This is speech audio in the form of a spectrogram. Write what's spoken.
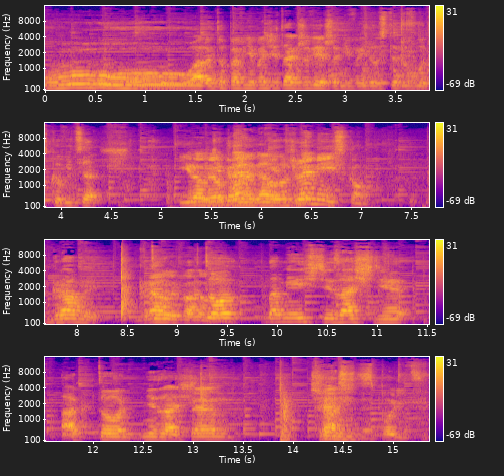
Uuu, ale to pewnie będzie tak, że wiesz, oni wyjdą z tego Włodkowica I robią grę- grę, polegało, że- grę miejską. gramy. Gramy kto, panowie. kto na mieście zaśnie, a kto nie zaśnie. Ten. Ten z policji.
